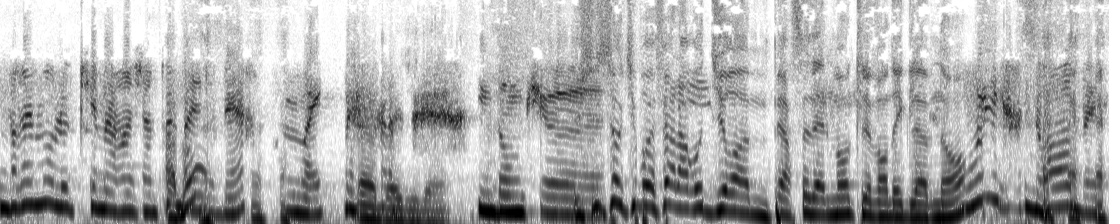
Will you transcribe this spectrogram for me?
vraiment le pied marin. J'aime pas Ah mal bon? De mer. Ouais. Ah, bah, donc. Euh, Je suis sûr que tu préfères la route du Rhum personnellement que le Vendée Globe, non? Oui, non, mais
